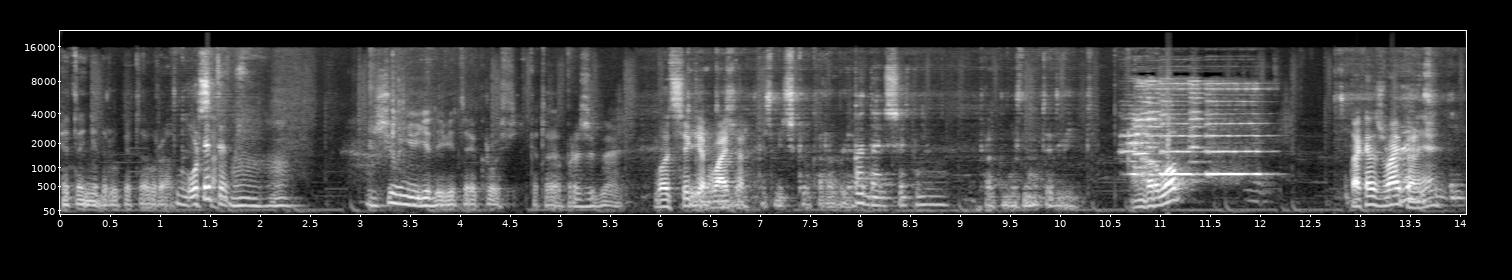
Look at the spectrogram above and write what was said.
Это не друг, это враг. Урса? Это Ага. Еще у нее ядовитая кровь, которая прожигает. Вот Сикер, три Вайпер. космического корабля. подальше от него. Как можно отодвинуть? Андерлорд? Так это же Вайпер, не?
